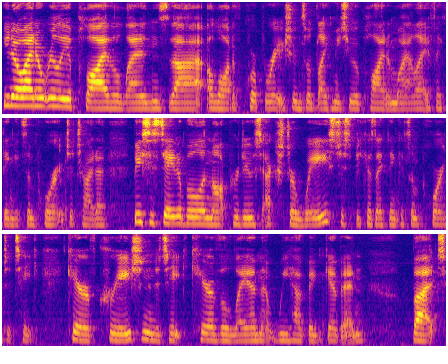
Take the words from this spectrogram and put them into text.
you know i don't really apply the lens that a lot of corporations would like me to apply to my life. I think it's important to try to be sustainable and not produce extra waste just because i think it's important to take care of creation and to take care of the land that we have been given. But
